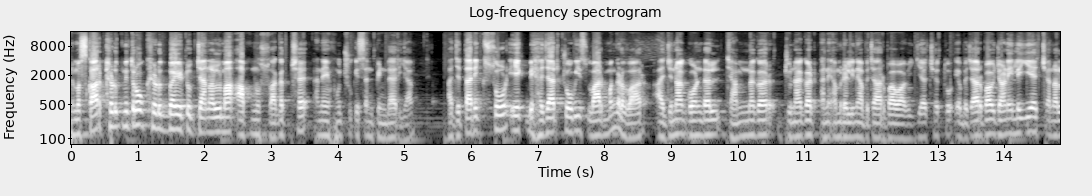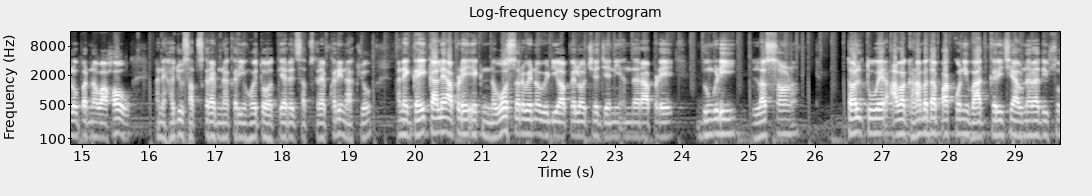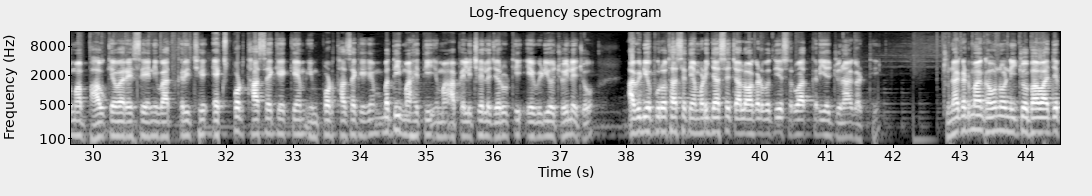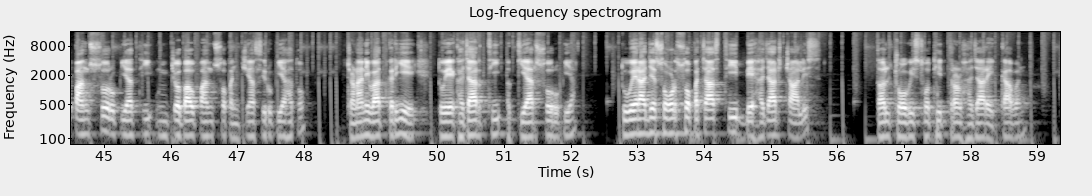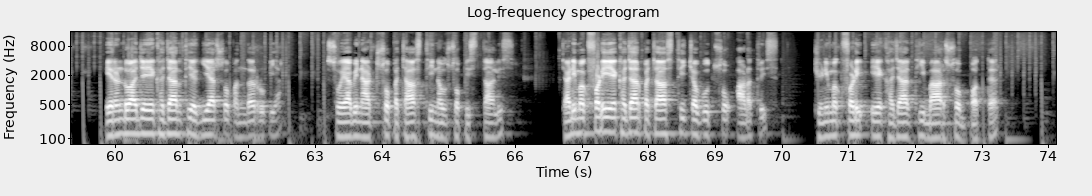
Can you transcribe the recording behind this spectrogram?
નમસ્કાર ખેડૂત મિત્રો ખેડૂતભાઈ યુટ્યુબ ચેનલમાં આપનું સ્વાગત છે અને હું છું કિશન પિંડારિયા. આજે તારીખ સોળ એક બે હજાર ચોવીસ, વાર મંગળવાર, આજના ગોંડલ, જામનગર, જુનાગઢ અને અમરેલીના બજાર ભાવ આવી ગયા છે. તો એ બજાર ભાવ જાણી લઈએ, ચેનલ ઉપર નવા હોવ અને હજુ સબસ્ક્રાઇબ ન કરી હોય તો અત્યારે જ સબસ્ક્રાઇબ કરી નાખજો. અને ગઈકાલે આપણે એક નવો સર્વેનો વીડિયો આપેલો છે, જેની અંદર આપણે ડુંગળી, લસણ તલ, તુવેર આવા ઘણા બધા પાકોની વાત કરી છે. આવનારા દિવસોમાં ભાવ કેવા રહેશે એની વાત કરી છે. એક્સપોર્ટ થશે કે કેમ? ઇમ્પોર્ટ થશે કે કેમ? બધી માહિતી એમાં આપેલી છે, એટલે જરૂરથી એ વીડિયો જોઈ લેજો. આ વીડિયો પૂરો થશે ત્યાં મળી જશે. ચાલો આગળ વધીએ. શરૂઆત કરીએ જુનાગઢથી. જુનાગઢમાં ઘઉંનો નીચો ભાવ આજે પાંચસો રૂપિયાથી ઊંચો ભાવ પાંચસો પંચ્યાસી રૂપિયા હતો. ચણાની વાત કરીએ તો એક હજારથી અગિયારસો રૂપિયા. તુવેર આજે સોળસો પચાસથી બે હજાર ચાલીસ. તલ ચોવીસોથી ત્રણ હજાર એકાવન. એરંડો આજે એક હજારથી અગિયારસો પંદર રૂપિયા. સોયાબીન આઠસો પચાસથી નવસો પિસ્તાલીસ. જાડી મગફળી એક હજાર પચાસથી ચૌદસો આડત્રીસ. ઝીણી મગફળી એક હજારથી બારસો બોતેર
